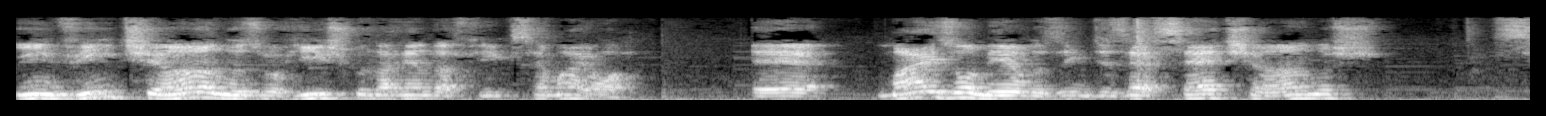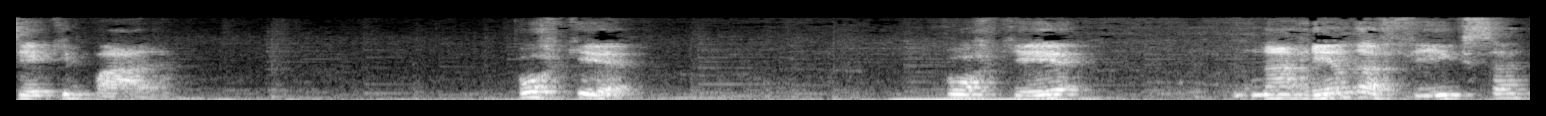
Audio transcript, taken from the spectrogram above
Em 20 anos, o risco da renda fixa é maior é, mais ou menos em 17 anos se equipara. Por quê? Porque na renda fixa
